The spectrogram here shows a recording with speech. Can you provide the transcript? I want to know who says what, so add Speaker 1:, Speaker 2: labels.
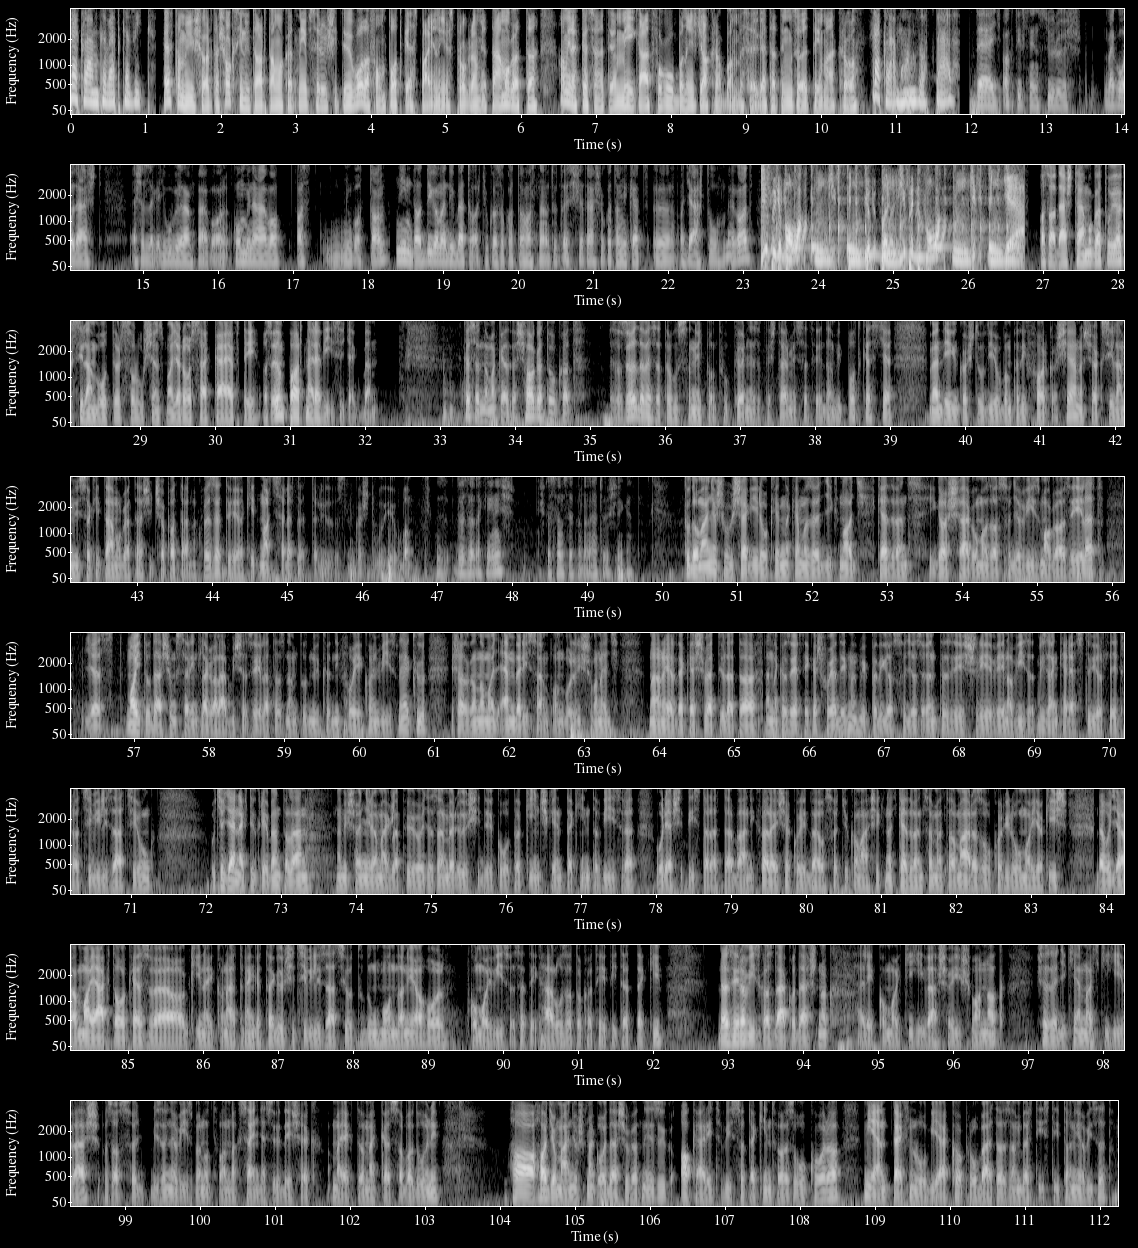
Speaker 1: Reklám következik.
Speaker 2: Ezt a műsort a sokszínű tartalmakat népszerűsítő Vodafone Podcast Pioneers programja támogatta, aminek köszönhetően még átfogóbban és gyakrabban beszélgethetünk zöld témákról.
Speaker 1: Reklám hangzott el.
Speaker 3: De egy aktív szűrős megoldást esetleg egy UV-lámpával kombinálva, azt nyugodtan, mindaddig, ameddig betartjuk azokat a használat utasításokat, amiket ö, a gyártó megad.
Speaker 4: Az adás támogatója Xylem Water Solutions Magyarország Kft. az önpartnere vízügyekben. Köszöntöm a kedves hallgatókat! Ez a Zöldevezet, a 24.hu környezet és természetvédelmi podcastje. Vendégünk a stúdióban pedig Farkas János, a Xilám műszaki támogatási csapatának vezetője, akit nagy szeretettel üdvözlünk a stúdióban.
Speaker 3: Üdvözöllek én is, és köszönöm szépen a lehetőséget.
Speaker 4: Tudományos újságíróként nekem az egyik nagy kedvenc igazságom az az, hogy a víz maga az élet. Ugye ezt mai tudásunk szerint legalábbis az élet az nem tud működni folyékony víz nélkül, és azt gondolom, hogy emberi szempontból is van egy nagyon érdekes vetülete ennek az értékes folyadéknak, még pedig az, hogy az öntözés révén a víz, vízen keresztül jött létre a civilizációnk. Úgyhogy ennek tükrében talán nem is annyira meglepő, hogy az ember ősidők óta kincsként tekint a vízre, óriási tisztelettel bánik vele, és akkor itt behozhatjuk a másik nagy kedvencemet, a már az ókori rómaiak is, de ugye a majáktól kezdve a kínai át rengeteg ősi civilizációt tudunk mondani, ahol komoly vízvezeték hálózatokat építettek ki. De azért a vízgazdálkodásnak elég komoly kihívásai is vannak, és az egyik ilyen nagy kihívás az az, hogy bizony a vízben ott vannak szennyeződések, amelyektől meg kell szabadulni. Ha a hagyományos megoldásokat nézzük, akár itt visszatekintve az ókorra, milyen technológiákkal próbálta az ember tisztítani a vizet?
